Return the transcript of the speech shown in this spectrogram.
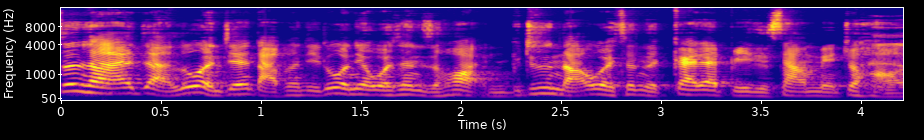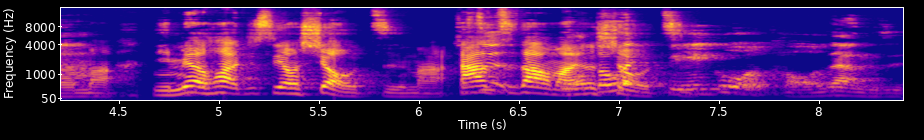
正常来讲，如果你今天打喷嚏，如果你有卫生纸的话，你不就是拿卫生纸盖在鼻子上面就好了吗？啊、你没有的话，就是用袖子嘛。大家知道吗？用袖子别过头这样子。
